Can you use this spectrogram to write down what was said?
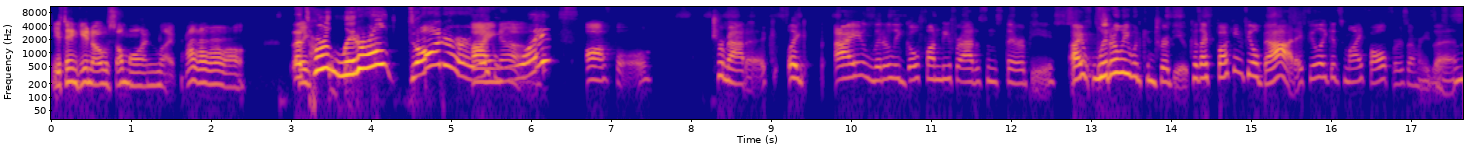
you think you know someone, like, blah, blah, blah, blah. that's like- her literal daughter I like, know. what awful, traumatic. Like, I literally go fund me for Addison's therapy. I literally would contribute because I fucking feel bad. I feel like it's my fault for some reason.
